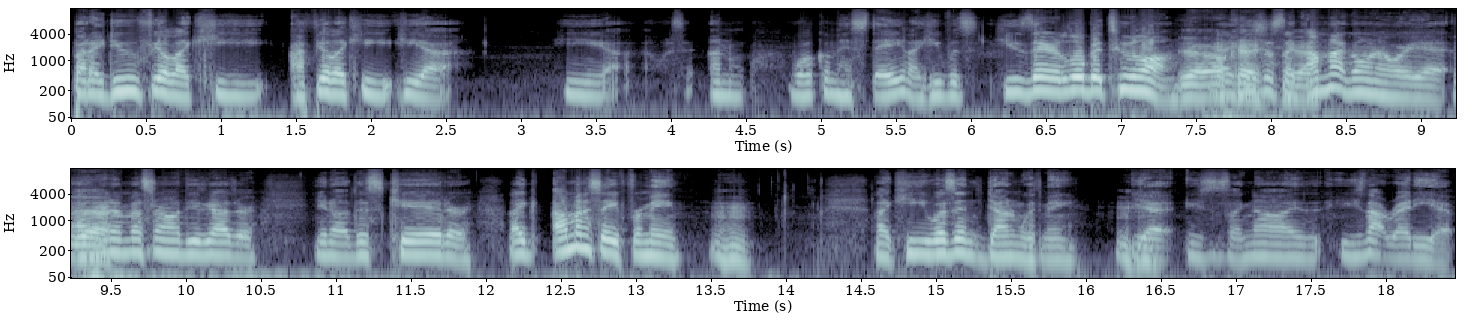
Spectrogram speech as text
but I do feel like he. I feel like he he uh he uh, what is it unwelcome his stay. Like he was he's there a little bit too long. Yeah, Like, okay, He's just like yeah. I'm not going nowhere yet. I'm gonna mess around with these guys or you know this kid or like I'm gonna say for me Mhm. like he wasn't done with me Mhm. yet. He's just like no he's not ready yet.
